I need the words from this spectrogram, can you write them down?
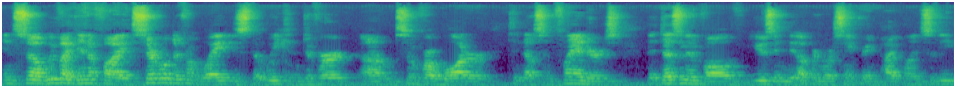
And so we've identified several different ways that we can divert um, some of our water to Nelson Flanders that doesn't involve using the upper North St. Vrain pipeline. So the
